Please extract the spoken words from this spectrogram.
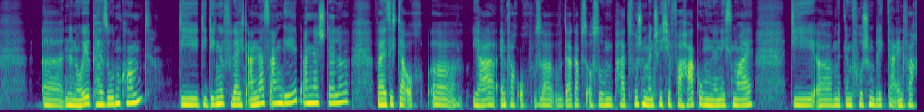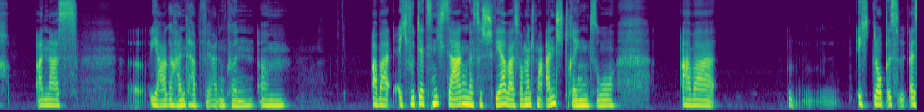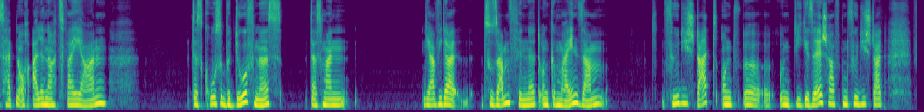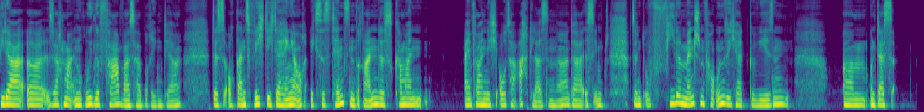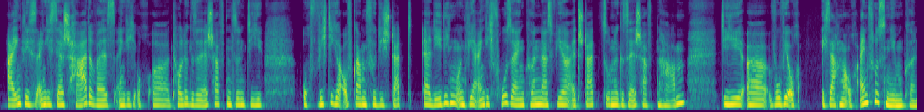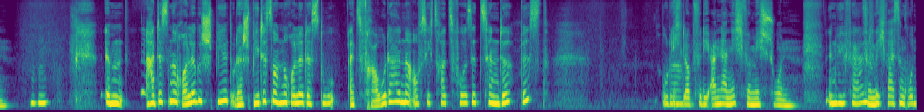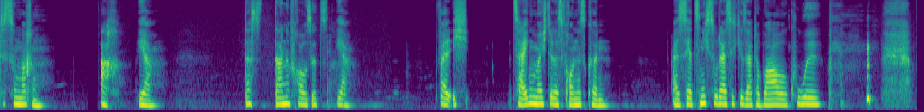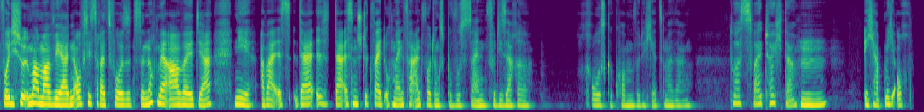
äh, eine neue Person kommt, die die Dinge vielleicht anders angeht an der Stelle, weil sich da auch, äh, ja, einfach auch, da gab es auch so ein paar zwischenmenschliche Verhakungen, nenne ich es mal, die äh, mit einem frischen Blick da einfach anders, ja, gehandhabt werden können. Ähm, aber ich würde jetzt nicht sagen, dass es schwer war. Es war manchmal anstrengend so. Aber ich glaube, es, es hatten auch alle nach zwei Jahren das große Bedürfnis, dass man ja wieder zusammenfindet und gemeinsam für die Stadt und, äh, und die Gesellschaften für die Stadt wieder, äh, sag mal, in ruhige Fahrwasser bringt, ja. Das ist auch ganz wichtig, da hängen ja auch Existenzen dran. Das kann man einfach nicht außer Acht lassen. Ne? Da ist eben, sind auch viele Menschen verunsichert gewesen. Ähm, und das eigentlich ist eigentlich sehr schade, weil es eigentlich auch äh, tolle Gesellschaften sind, die auch wichtige Aufgaben für die Stadt erledigen und wir eigentlich froh sein können, dass wir als Stadt so eine Gesellschaften haben, die, äh, wo wir auch, ich sag mal, auch Einfluss nehmen können. Mhm. Ähm, hat es eine Rolle gespielt oder spielt es noch eine Rolle, dass du als Frau da eine Aufsichtsratsvorsitzende bist? Oder? Ich glaube, für die anderen nicht, für mich schon. Inwiefern? Für mich war es ein Grund, es zu machen. Ach. Ja. Dass da eine Frau sitzt? Ja. Weil ich zeigen möchte, dass Frauen es können. Also es ist jetzt nicht so, dass ich gesagt habe, wow, cool. Wollte ich schon immer mal werden, Aufsichtsratsvorsitzende, noch mehr Arbeit, ja. Nee, aber es, da, ist, da ist ein Stück weit auch mein Verantwortungsbewusstsein für die Sache rausgekommen, würde ich jetzt mal sagen. Du hast zwei Töchter. Hm. Ich habe mich auch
